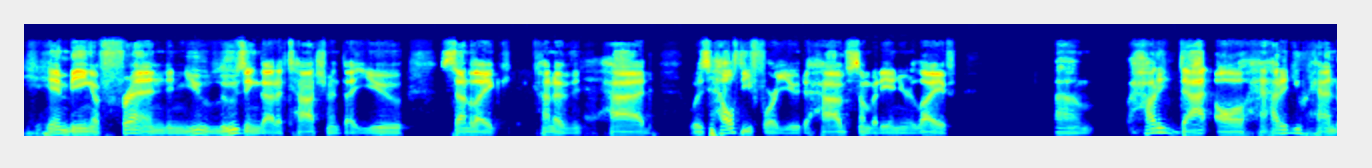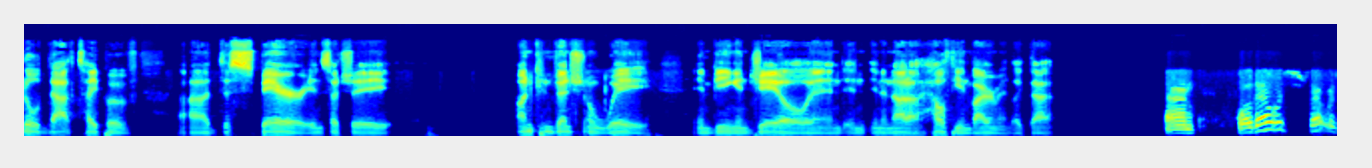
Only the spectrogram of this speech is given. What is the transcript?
him being a friend and you losing that attachment that you sounded like kind of had was healthy for you to have somebody in your life um, how did that all how did you handle that type of uh, despair in such a unconventional way in being in jail and in, in a not a healthy environment like that um, well that was that was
